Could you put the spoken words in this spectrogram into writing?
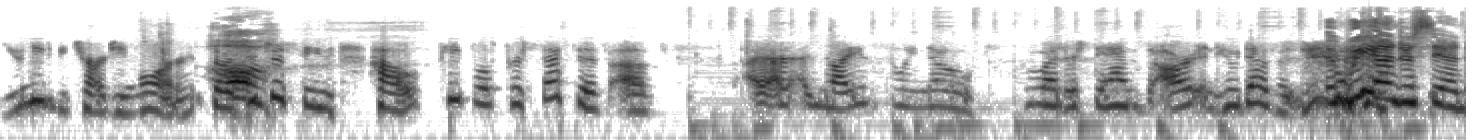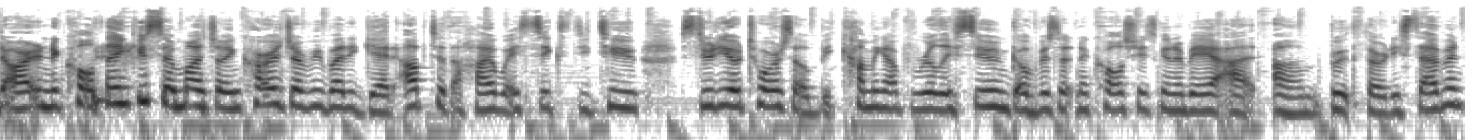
"You need to be charging more." So oh. it's interesting how people's perspective of I, I, I instantly know who understands art and who doesn't. we understand art. And Nichole, thank you so much. I encourage everybody to get up to the Highway 62 studio tours. They'll be coming up really soon. Go visit Nichole. She's going to be at um, booth 37.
